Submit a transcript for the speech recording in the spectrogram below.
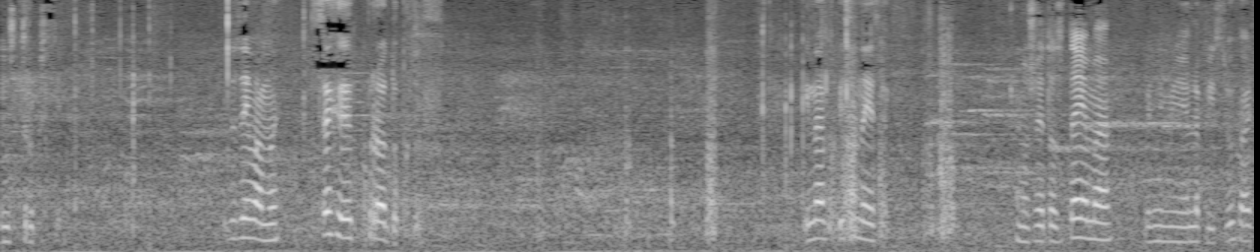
instrukcję. Tutaj mamy cechy produktów. I napisane jest tak. Może to zdejmę, będzie mnie lepiej słychać.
